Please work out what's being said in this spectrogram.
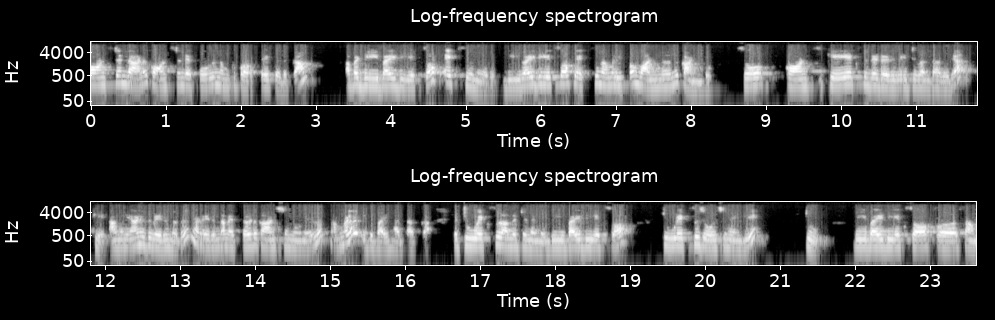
കോൺസ്റ്റന്റ് ആണ് കോൺസ്റ്റന്റ് എപ്പോഴും നമുക്ക് പുറത്തേക്ക് എടുക്കാം. അപ്പൊ d by d x of x എന്ന് വരും. D by d x of x നമ്മൾ ഇപ്പം വണ്ണെന്ന് കണ്ടു. സോ കോൺസ് കെ എക്സിന്റെ ഡെറിവേറ്റീവ് എന്താ വരിക? കെ അങ്ങനെയാണ് ഇത് വരുന്നത്. ഞാൻ വരുന്ന മെത്തേഡ് കാണിച്ചു തന്നേയുള്ളൂ നമ്മൾ ഇത് ബൈ ഹാർട്ട് ആക്കുക. ഇപ്പൊ ടു എക്സ് തന്നിട്ടുണ്ടെങ്കിൽ d by d x of two x ചോദിച്ചിട്ടുണ്ടെങ്കിൽ two d by d x of some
